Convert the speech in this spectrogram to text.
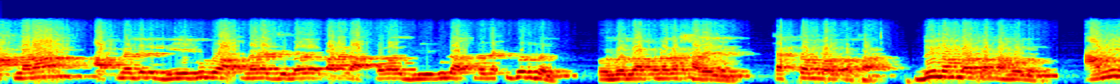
আপনারা, আপনাদের বিয়েগুলো আপনারা যেভাবে পারেন, আপনারা বিয়েগুলো আপনারা কি করবেন? ওইভাবে আপনারা সারাবেন এক নম্বর কথা। দুই নম্বর কথা হলো, আমি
